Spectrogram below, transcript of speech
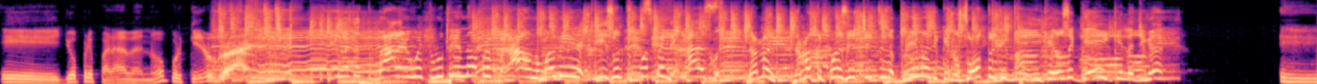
eh, yo preparada, ¿no? Porque. ¡Chingas a tu madre, güey! Tú no tienes nada preparado, nomás viene aquí, son tipo de pendejadas, güey. Nada más, nada más te puedes hacer chistes de primas y que nosotros y que, y que no sé qué y que la chingada. Eh,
